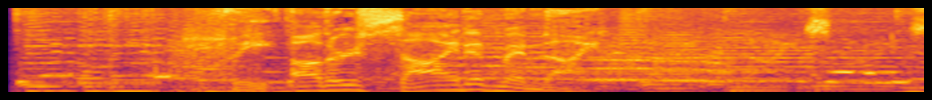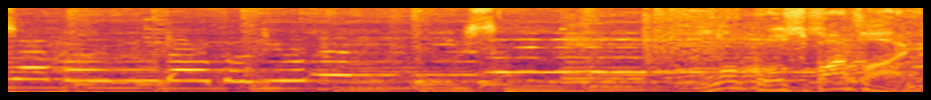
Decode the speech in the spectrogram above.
The other side of midnight. 77 Local Spotlight.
